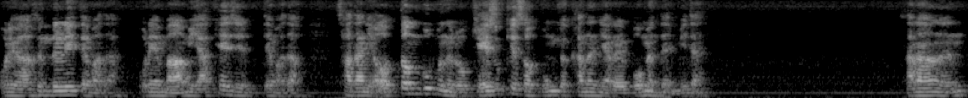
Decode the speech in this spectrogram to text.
우리가 흔들릴 때마다 우리의 마음이 약해질 때마다 사단이 어떤 부분으로 계속해서 공격하느냐를 보면 됩니다. 사단은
